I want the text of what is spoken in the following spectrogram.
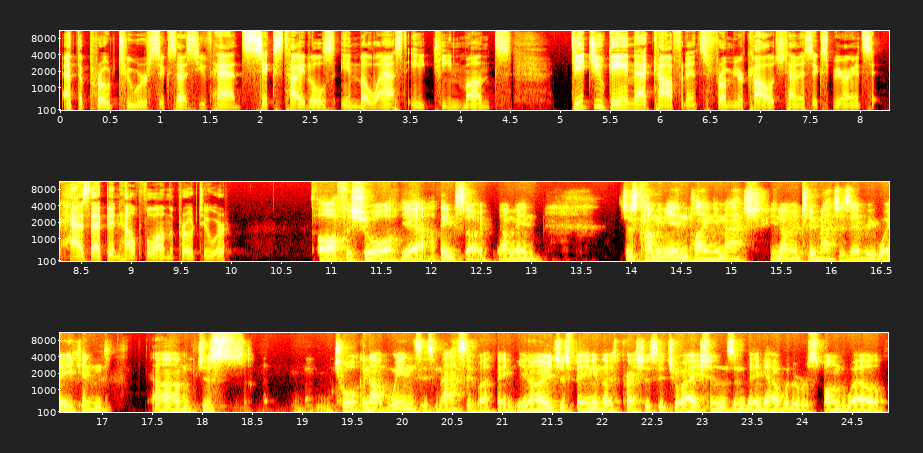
at the Pro Tour success you've had, six titles in the last 18 months. Did you gain that confidence from your college tennis experience? Has that been helpful on the Pro Tour? Oh, for sure. Yeah, I think so. I mean, just coming in, playing a match, you know, two matches every week and um, just chalking up wins is massive. I think, you know, just being in those pressure situations and being able to respond well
